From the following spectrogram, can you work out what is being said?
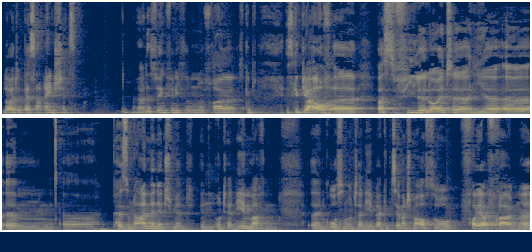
Leute besser einschätzen. Ja, deswegen finde ich so eine Frage, es gibt, es gibt ja auch, äh, was viele Leute hier äh, ähm, äh, Personalmanagement in Unternehmen machen, äh, in großen Unternehmen, da gibt es ja manchmal auch so Feuerfragen. Ne?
